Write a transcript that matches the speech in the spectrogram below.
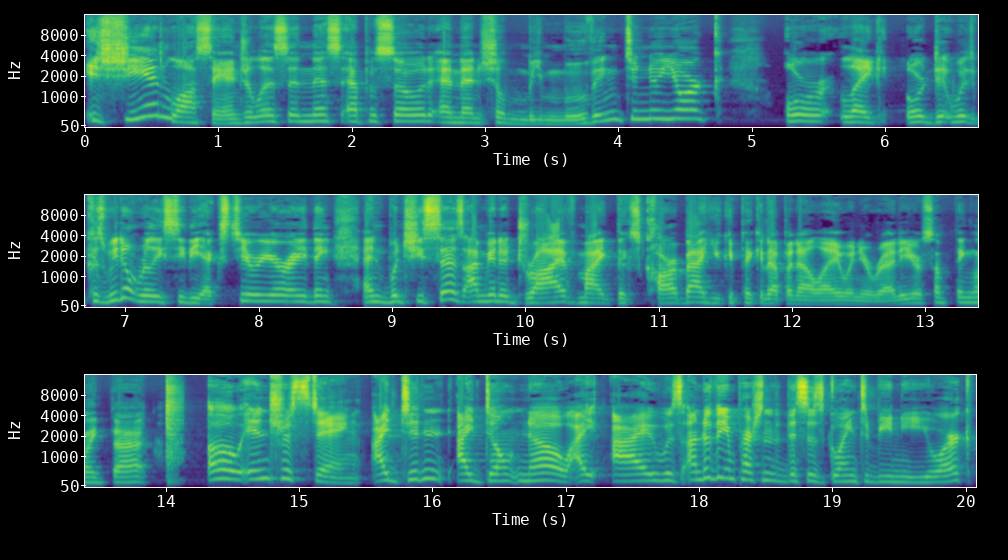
Is she in Los Angeles in this episode, and then she'll be moving to New York, or like, or because we don't really see the exterior or anything? And when she says, "I'm going to drive my this car back," you could pick it up in L.A. when you're ready, or something like that. Oh, interesting. I didn't I don't know. I I was under the impression that this is going to be New York,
